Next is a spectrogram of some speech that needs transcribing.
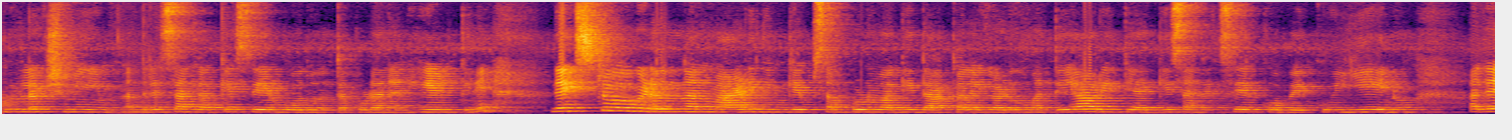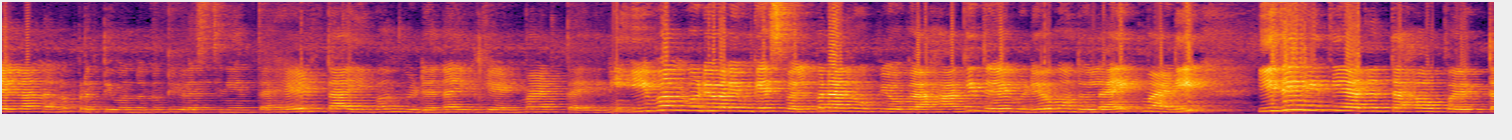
ಗೃಹಲಕ್ಷ್ಮಿ ಅಂದ್ರೆ ಸಂಘಕ್ಕೆ ಸೇರ್ಬೋದು ಅಂತ ಕೂಡ ನಾನು ಹೇಳ್ತೀನಿ. ನೆಕ್ಸ್ಟ್ ವಿಡಿಯೋ ನಾನು ಮಾಡಿ ನಿಮಗೆ ಸಂಪೂರ್ಣವಾಗಿ ದಾಖಲೆಗಳು ಮತ್ತೆ ಯಾವ ರೀತಿಯಾಗಿ ಸಂಘಕ್ಕೆ ಸೇರ್ಕೋಬೇಕು, ಏನು, ಅದೆಲ್ಲ ನಾನು ಪ್ರತಿಯೊಂದನ್ನು ತಿಳಿಸ್ತೀನಿ ಅಂತ ಹೇಳ್ತಾ ಈ ಒಂದು ವಿಡಿಯೋನ ಇಲ್ಲಿಗೆ ಎಂಡ್ ಮಾಡ್ತಾ ಇದ್ದೀನಿ. ಈ ಒಂದು ವಿಡಿಯೋ ನಿಮಗೆ ಸ್ವಲ್ಪನಾದ್ರೂ ಉಪಯೋಗ ಆಗಿದ್ರೆ ವಿಡಿಯೋಗೊಂದು ಲೈಕ್ ಮಾಡಿ. ಇದೇ ರೀತಿಯಾದಂತಹ ಉಪಯುಕ್ತ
